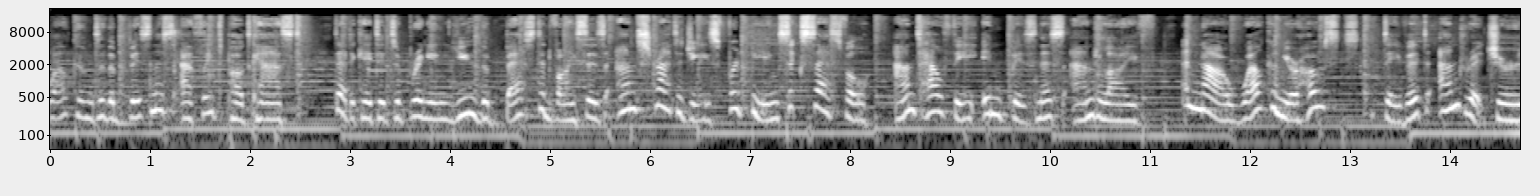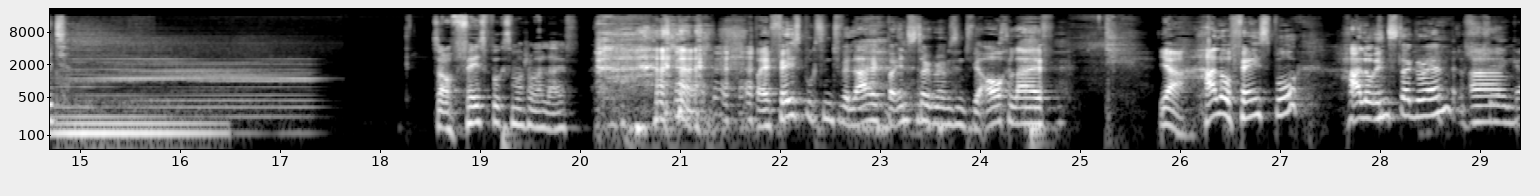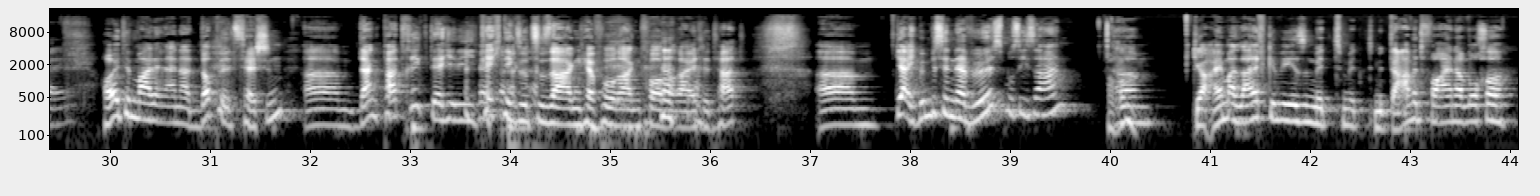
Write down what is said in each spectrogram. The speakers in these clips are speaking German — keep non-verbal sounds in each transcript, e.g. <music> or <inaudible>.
Welcome to the Business Athlete Podcast, dedicated to bringing you the best advices and strategies for being successful and healthy in business and life. And now, welcome your hosts, David and Richard. So, auf Facebook sind wir schon mal live. <laughs> bei Facebook sind wir live, bei Instagram sind wir auch live. Ja, hallo Facebook, hallo Instagram. <laughs> Ähm, heute mal in einer Doppelsession. Ähm, dank Patrick, der hier die Technik <laughs> sozusagen hervorragend vorbereitet hat. Ähm, ja, ich bin ein bisschen nervös, muss ich sagen. Warum? Ähm, ja, einmal live gewesen mit, mit, mit David vor einer Woche.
